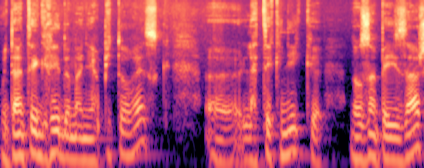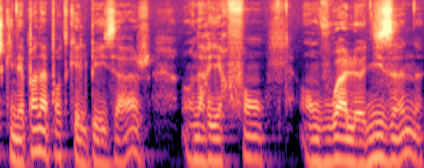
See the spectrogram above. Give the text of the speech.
ou d'intégrer de manière pittoresque la technique dans un paysage qui n'est pas n'importe quel paysage. En arrière-fond, on voit le Niesen,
